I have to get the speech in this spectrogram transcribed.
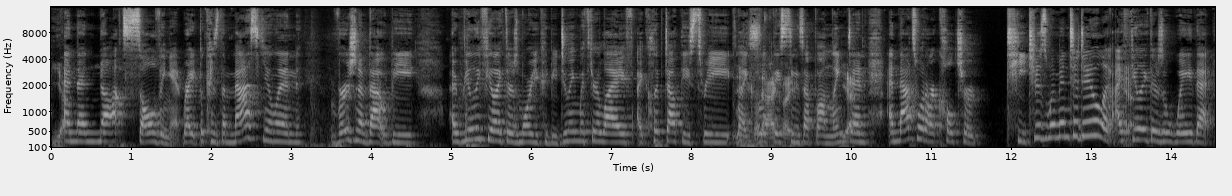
yeah, And then not solving it, right? Because the masculine version of that would be, I really feel like there's more you could be doing with your life. I clipped out these three, like, look these things up on LinkedIn. Yeah. And that's what our culture teaches women to do. Like, I feel like there's a way that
